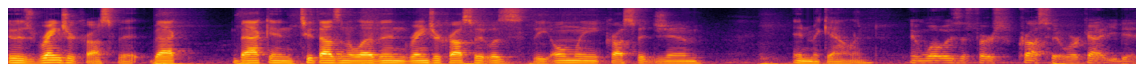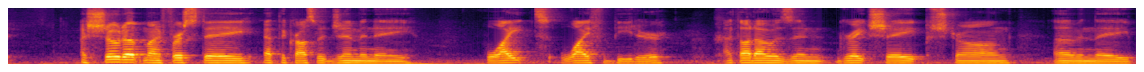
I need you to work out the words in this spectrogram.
It was Ranger CrossFit back back in 2011. Ranger CrossFit was the only CrossFit gym in McAllen. And what was the first CrossFit workout you did? I showed up my first day at the CrossFit gym in a white wife beater. I thought I was in great shape, strong, um, and they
